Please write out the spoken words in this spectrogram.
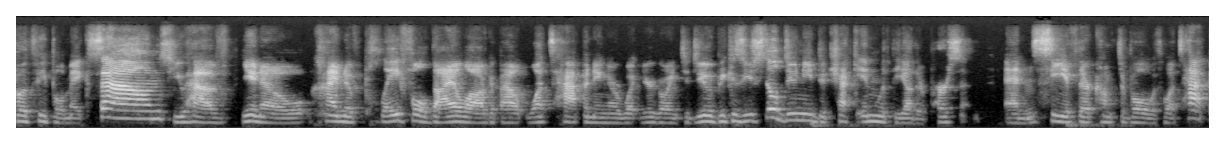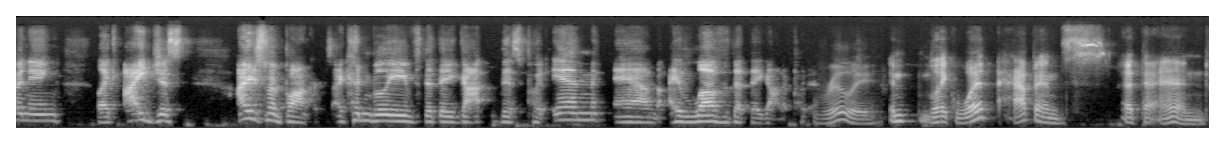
Both people make sounds. You have, you know, kind of playful dialogue about what's happening or what you're going to do because you still do need to check in with the other person and mm-hmm. see if they're comfortable with what's happening. Like, I just. I just went bonkers. I couldn't believe that they got this put in, and I love that they got it put in. Really? And like, what happens at the end?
